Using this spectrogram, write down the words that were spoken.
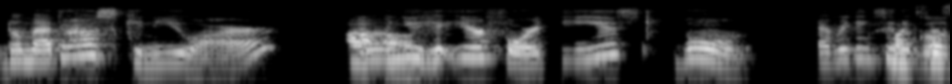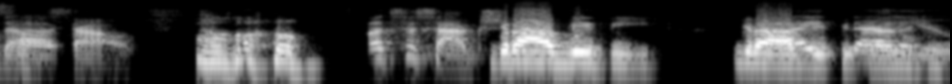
no matter how skinny you are, when Oo. you hit your 40s, boom, everything's gonna go down Magsasag. south. Magsasag siya. Gravity. I Gravity tell talaga. you,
